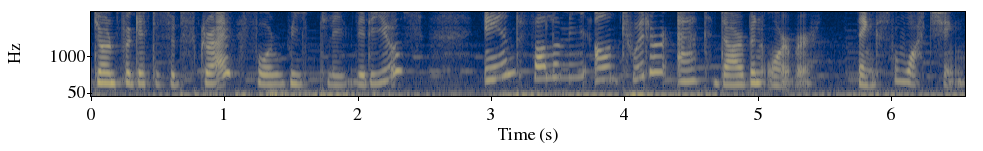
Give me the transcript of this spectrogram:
Don't forget to subscribe for weekly videos and follow me on Twitter at Darbin Orvar. Thanks for watching.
